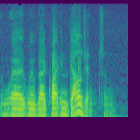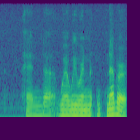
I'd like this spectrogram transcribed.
where we were quite indulgent and and uh, where we were n- never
